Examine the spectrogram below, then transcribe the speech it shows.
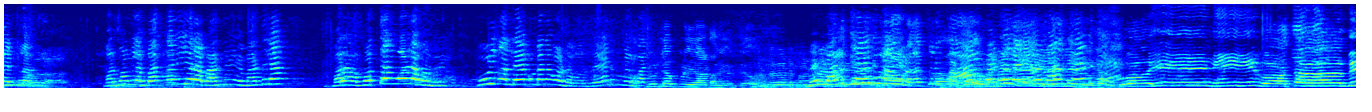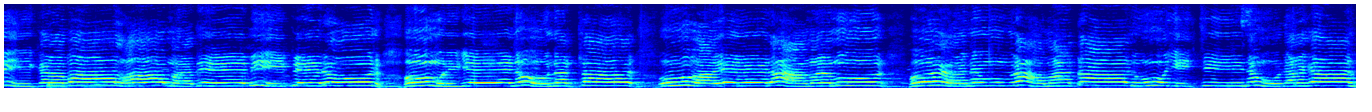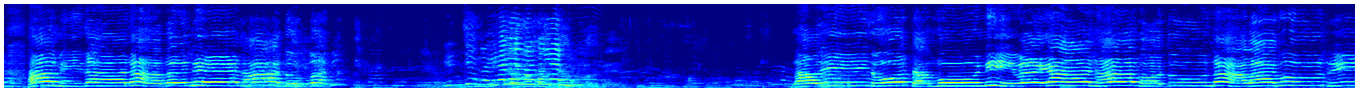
మరి మమ్మల్ని బతకనియరా మంది మందిరా మరి మొత్తం కూడా ఉంది పూలు కానీ లేకుండానే కూడా ఉంది రేటు మేము బతక- చూసేప్పుడు ఈ ఆట అనేది. మేము బతికేది కాదు. ఆలు పెట్టలే, బతికేది కాదు. పోయి నీ గోతాంబి కరబాల మన దేవి పేరు ఓ మునిగేను నట్ల ఓ వాయే రామనము ఓ గగనం రామటాను ఇచ్చినము దరగాన్ ఆ మీద నా బదిలేలా దుబ్బ ఇచ్చిండ్రు, ఇయ్యలేదు, ఇయ్యలేదు. నాదీను తమ్ముని వెడగా నా పోతు నా బాగు రీ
